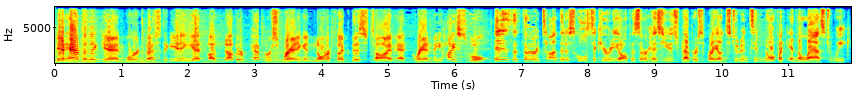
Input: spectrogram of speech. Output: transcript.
It happened again. We're investigating yet another pepper spraying in Norfolk, this time at Granby High School. It is the third time that a school security officer has used pepper spray on students in Norfolk in the last week.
